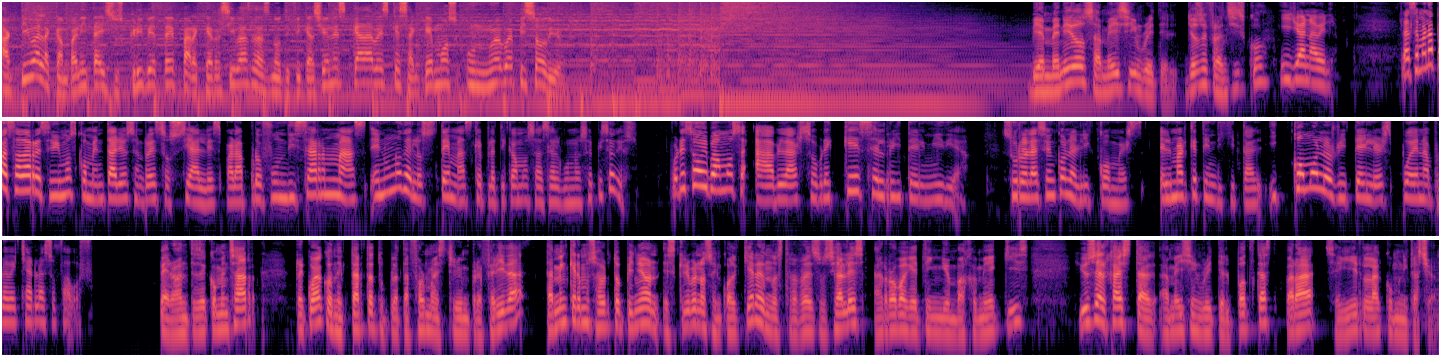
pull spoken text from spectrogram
Activa la campanita y suscríbete para que recibas las notificaciones cada vez que saquemos un nuevo episodio. Bienvenidos a Amazing Retail. Yo soy Francisco. Y yo, Anabel. La semana pasada recibimos comentarios en redes sociales para profundizar más en uno de los temas que platicamos hace algunos episodios. Por eso hoy vamos a hablar sobre qué es el retail media, su relación con el e-commerce, el marketing digital y cómo los retailers pueden aprovecharlo a su favor. Pero antes de comenzar, recuerda conectarte a tu plataforma de streaming preferida. También queremos saber tu opinión. Escríbenos en cualquiera de nuestras redes sociales, arroba getting-mx y usa el hashtag Amazing Retail Podcast para seguir la comunicación.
